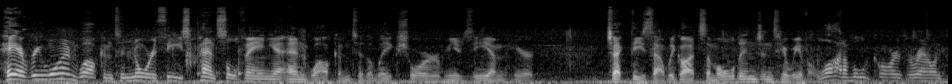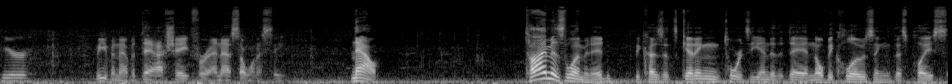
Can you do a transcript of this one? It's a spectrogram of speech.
Hey everyone, welcome to Northeast Pennsylvania and welcome to the Lakeshore Museum here. Check these out. We got some old engines here. We have a lot of old cars around here. We even have a Dash 8 for NS I want to see. Now, time is limited because it's getting towards the end of the day and they'll be closing this place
